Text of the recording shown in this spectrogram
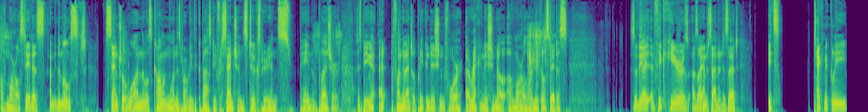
of moral status. I mean, the most central one, the most common one, is probably the capacity for sentience to experience pain or pleasure as being a, a fundamental precondition for a recognition of, of, moral or legal status. So the I think here, as, as I understand it, is that it's technically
